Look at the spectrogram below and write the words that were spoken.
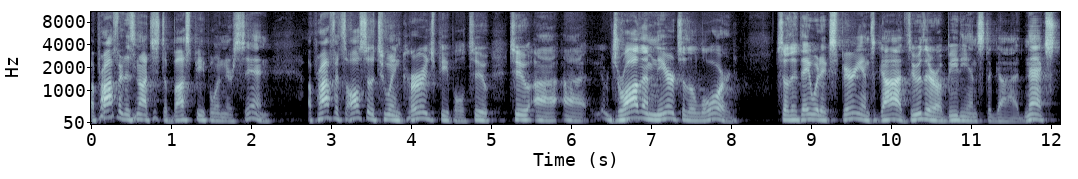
A prophet is not just to bust people in their sin. A prophet's also to encourage people, to, to uh, uh, draw them near to the Lord so that they would experience God through their obedience to God. Next,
